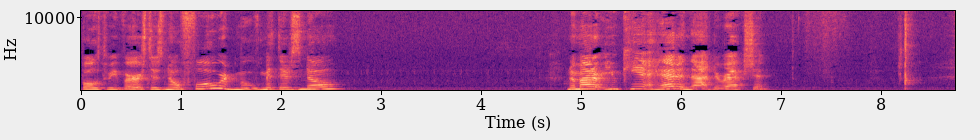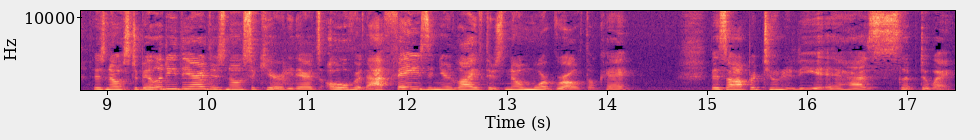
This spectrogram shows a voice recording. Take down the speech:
both reversed. There's no forward movement. There's no no matter you can't head in that direction. There's no stability there. There's no security there. It's over. That phase in your life, there's no more growth, okay? This opportunity it has slipped away.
